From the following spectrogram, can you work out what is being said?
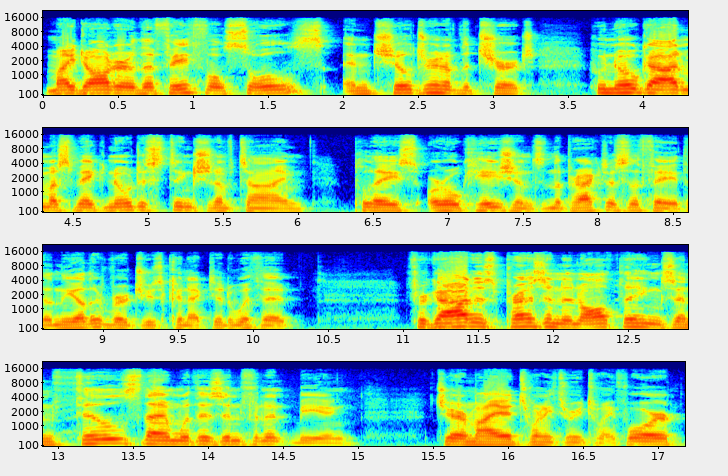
My daughter, the faithful souls and children of the church who know God must make no distinction of time, place, or occasions in the practice of faith and the other virtues connected with it. For God is present in all things and fills them with his infinite being. Jeremiah 23:24.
